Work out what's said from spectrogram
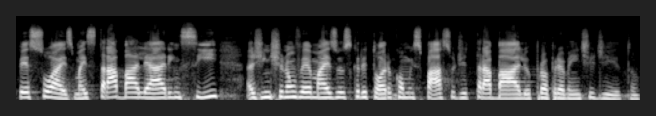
pessoais, mas trabalhar em si, a gente não vê mais o escritório como espaço de trabalho propriamente dito.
